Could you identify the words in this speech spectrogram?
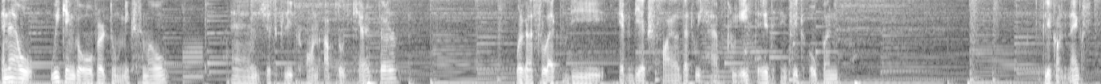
And now we can go over to Mixamo and just click on upload character. We're gonna select the FBX file that we have created and click open. Click on next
